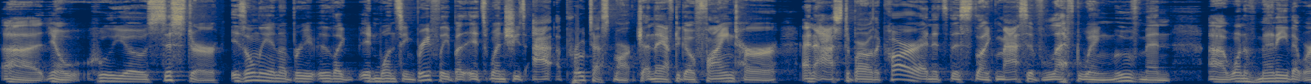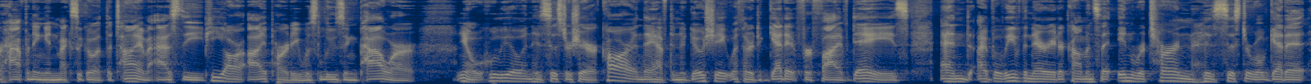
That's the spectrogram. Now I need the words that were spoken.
uh, you know, Julio's sister is only in a brief, like in one scene briefly, but it's when she's at a protest march and they have to go find her and ask to borrow the car. And it's this like massive left wing movement. Uh, one of many that were happening in Mexico at the time as the PRI party was losing power. You know, Julio and his sister share a car and they have to negotiate with her to get it for five days. And I believe the narrator comments that in return, his sister will get it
